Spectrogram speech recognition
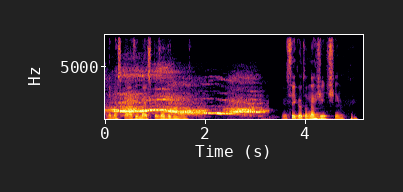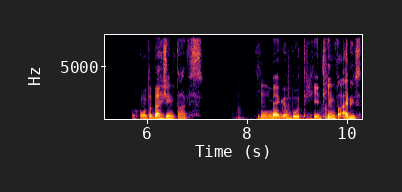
Ainda mais com a ave mais pesada do mundo. Eu sei que eu tô na Argentina. Por conta da Argentaves. Um mega abutre. E tem vários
